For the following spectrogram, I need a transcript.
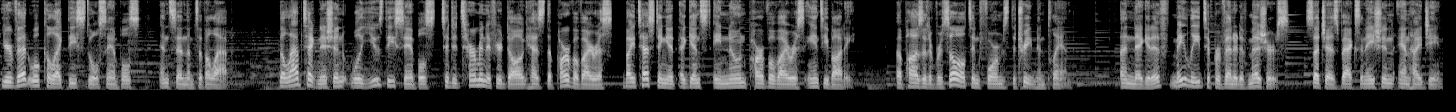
your vet will collect these stool samples and send them to the lab. The lab technician will use these samples to determine if your dog has the parvovirus by testing it against a known parvovirus antibody. A positive result informs the treatment plan. A negative may lead to preventative measures, such as vaccination and hygiene.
